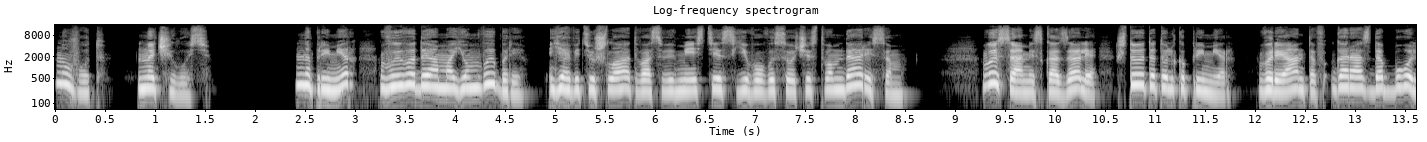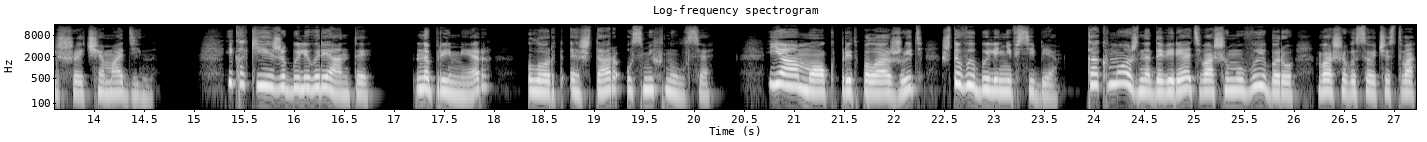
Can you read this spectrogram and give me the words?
«Ну вот, началось». «Например, выводы о моем выборе. Я ведь ушла от вас вместе с его высочеством Дарисом. Вы сами сказали, что это только пример. Вариантов гораздо больше, чем один. И какие же были варианты? Например, лорд Эштар усмехнулся. Я мог предположить, что вы были не в себе. Как можно доверять вашему выбору, ваше высочество,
